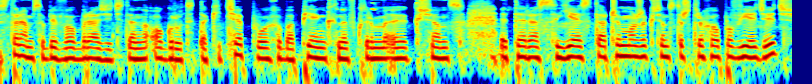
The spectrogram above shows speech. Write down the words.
staram sobie wyobrazić ten ogród taki ciepły, chyba piękny, w którym ksiądz teraz jest. A czy może ksiądz też trochę opowiedzieć,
